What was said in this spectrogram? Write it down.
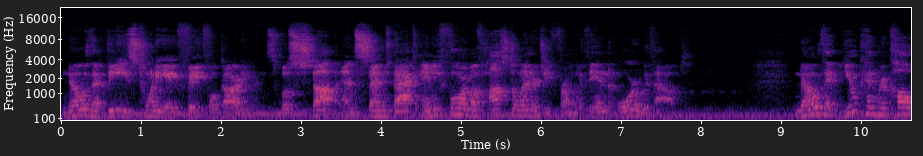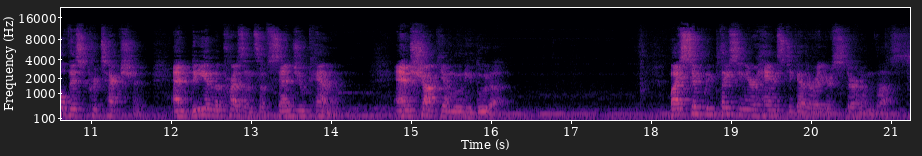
Know that these 28 faithful guardians will stop and send back any form of hostile energy from within or without. Know that you can recall this protection and be in the presence of Senju Kannon and Shakyamuni Buddha by simply placing your hands together at your sternum thus.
